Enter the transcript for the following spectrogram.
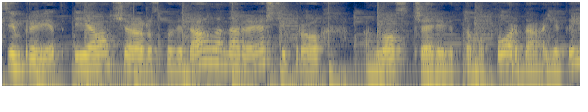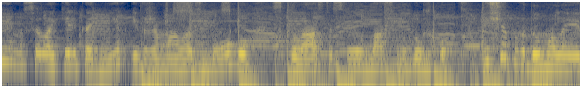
Всім привіт! Я вам вчора розповідала нарешті про Lost Cherry від Тома Форда, який носила кілька днів і вже мала змогу скласти свою власну думку. І що б ви думали,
